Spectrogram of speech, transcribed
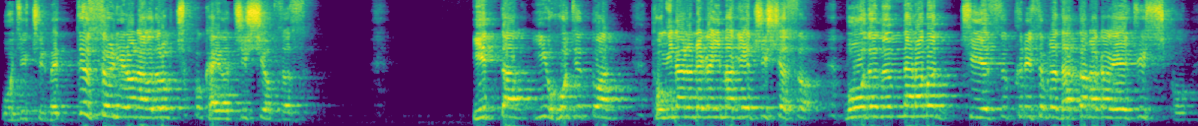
오직 주님의 뜻을 일어나도록 축복하여 주시옵소서. 이 땅, 이 호주 또한 동일하는 애가 임하게 해주셔서 모든 음란함은 주 예수 그리스도로 다 떠나가게 해주시고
